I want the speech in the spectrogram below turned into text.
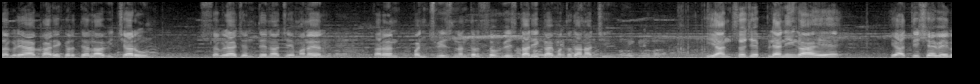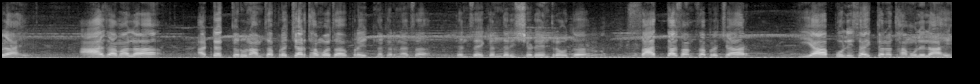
सगळ्या कार्यकर्त्याला विचारून सगळ्या जनतेनं जे म्हणेल कारण पंचवीस नंतर सव्वीस तारीख आहे मतदानाची. यांचं जे प्लॅनिंग आहे हे अतिशय वेगळं आहे. आज आम्हाला अटक करून आमचा प्रचार थांबवायचा प्रयत्न करण्याचा त्यांचं एकंदरीत षडयंत्र होतं. सात तास आमचा प्रचार या पोलीस आयुक्तानं थांबवलेला आहे.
